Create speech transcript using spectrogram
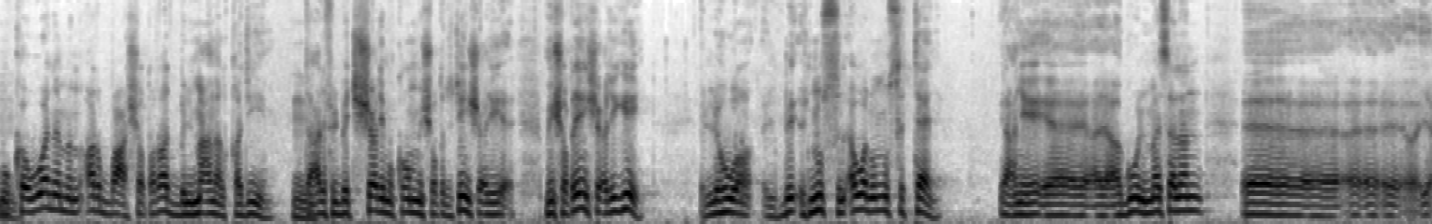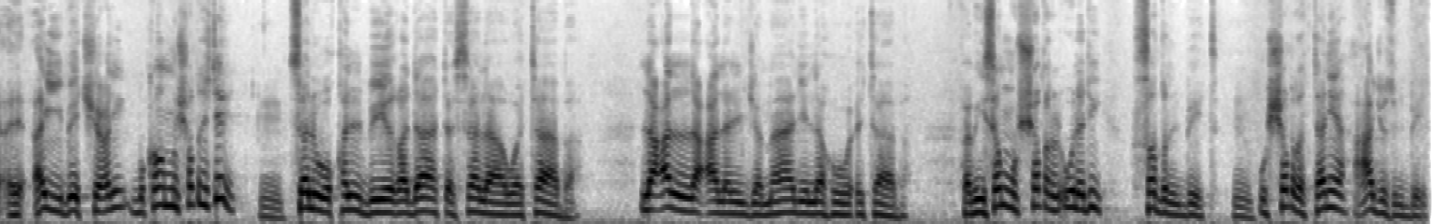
مكونة من أربع شطرات بالمعنى القديم. تعرف البيت الشعري مكون من شطرتين شعري من شطرين شعريين. اللي هو النص الأول والنص الثاني يعني آه، أقول مثلا آه، آه، آه، أي بيت شعري مكون من شطرتين. سلوا قلبي غداة سلا وتابا لعل على الجمال له عتابا فبيسموا الشطرة الأولى دي صدر البيت. والشطرة الثانية عجز البيت.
